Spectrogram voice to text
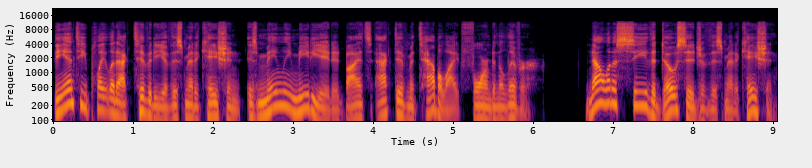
The antiplatelet activity of this medication is mainly mediated by its active metabolite formed in the liver. Now let us see the dosage of this medication.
